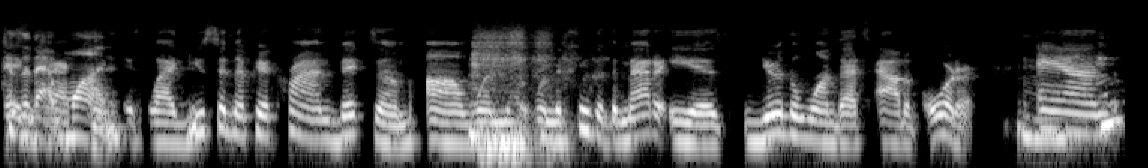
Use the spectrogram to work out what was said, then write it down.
because exactly. of that one. It's like you sitting up here crying victim um, when the, when the truth of the matter is you're the one that's out of order. Mm-hmm. And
